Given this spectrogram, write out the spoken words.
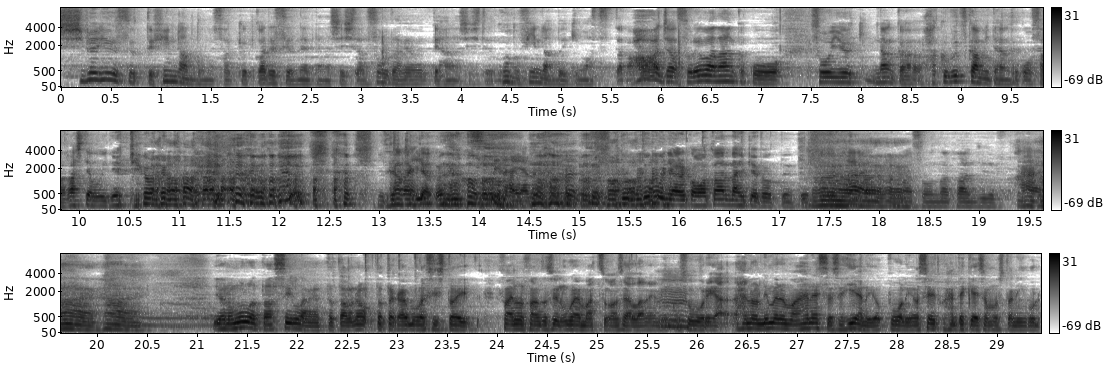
シベリウスってフィンランドの作曲家ですよねって話したらそうだよって話して今度フィンランド行きますっつったらああじゃあそれはなんかこうそういうなんか博物館みたいなとこを探しておいでって言われて行かなきゃと知ってないやろ。どどこにあるかわかんないけどって言ってはいはいはいはいまあそんな感じですはい Hai, hai. Joo, no mulla on taas sillä tavalla, että tota, no, totta kai mulla siis toi Final Fantasyn Uematsu on sellainen mm. niin kuin suuri, ja hän on nimenomaan hänessä se hieno jo puoli on se, että kun hän tekee semmoista niin kuin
